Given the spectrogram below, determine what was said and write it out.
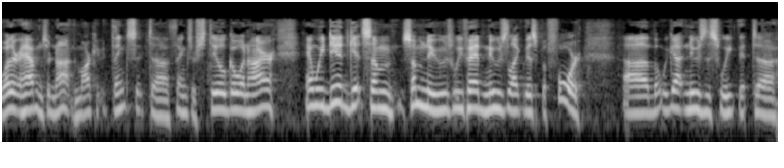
whether it happens or not, the market thinks that uh, things are still going higher. And we did get some some news. We've had news like this before, uh, but we got news this week that uh,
